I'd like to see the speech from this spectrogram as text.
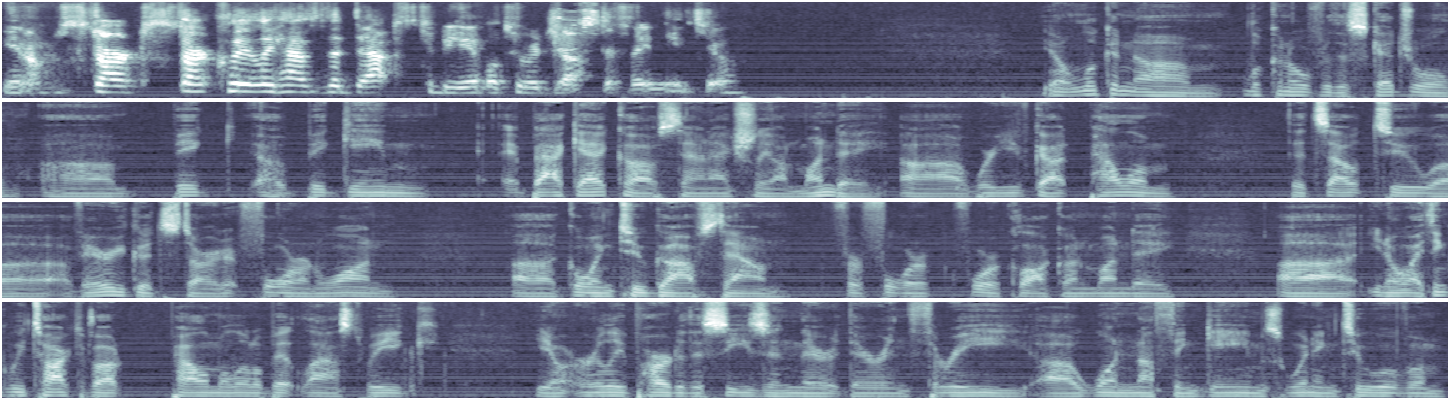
you know, Stark Stark clearly has the depth to be able to adjust if they need to. You know, looking um looking over the schedule, um, big uh, big game back at Goffstown actually on Monday, uh, where you've got Pelham that's out to uh, a very good start at four and one, uh, going to Goffstown for four four o'clock on Monday. Uh, you know, I think we talked about Pelham a little bit last week. You know, early part of the season, they're they're in three uh, one nothing games, winning two of them,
